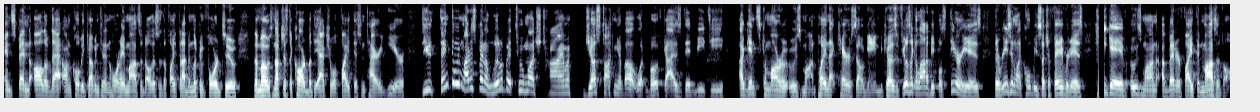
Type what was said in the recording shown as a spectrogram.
and spend all of that on Colby Covington and Jorge Masvidal. This is the fight that I've been looking forward to the most. Not just the card, but the actual fight this entire year. Do you think that we might have spent a little bit too much time just talking about what both guys did BT against Kamaru Usman, playing that carousel game, because it feels like a lot of people's theory is the reason why Colby's such a favorite is he gave Usman a better fight than Masvidal.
